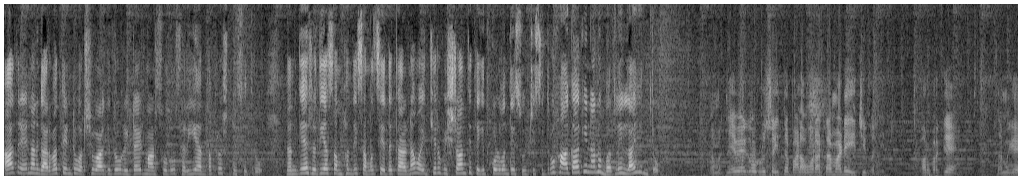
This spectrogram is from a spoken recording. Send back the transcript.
ಆದರೆ ನನಗೆ ಅರವತ್ತೆಂಟು ವರ್ಷವಾಗಿದ್ರು, ರಿಟೈರ್ಡ್ ಮಾಡಿಸೋದು ಸರಿಯೇ ಅಂತ ಪ್ರಶ್ನಿಸಿದ್ರು. ನನಗೆ ಹೃದಯ ಸಂಬಂಧಿ ಸಮಸ್ಯೆ ಇದ್ದ ಕಾರಣ ವೈದ್ಯರು ವಿಶ್ರಾಂತಿ ತೆಗೆದುಕೊಳ್ಳುವಂತೆ ಸೂಚಿಸಿದ್ರು. ಹಾಗಾಗಿ ನಾನು ಬರಲಿಲ್ಲ ಎಂದರು. ನಮ್ಮ ದೇವೇಗೌಡರು ಸಹಿತ ಭಾಳ ಹೋರಾಟ ಮಾಡಿ ಈಚೆಗೆ ಬಂದಿತ್ತು ಅವ್ರ ಬಗ್ಗೆ ನಮಗೆ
